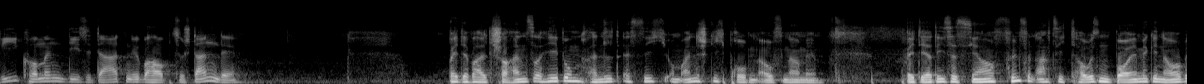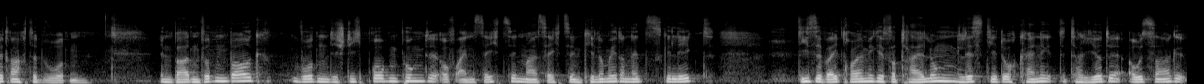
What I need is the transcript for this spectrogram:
Wie kommen diese Daten überhaupt zustande? Bei der Waldschadенserhebung handelt es sich um eine Stichprobenaufnahme, bei der dieses Jahr 85.000 Bäume genauer betrachtet wurden. In Baden-Württemberg wurden die Stichprobenpunkte auf ein 16 x 16 Kilometer Netz gelegt. Diese weiträumige Verteilung lässt jedoch keine detaillierte Aussage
